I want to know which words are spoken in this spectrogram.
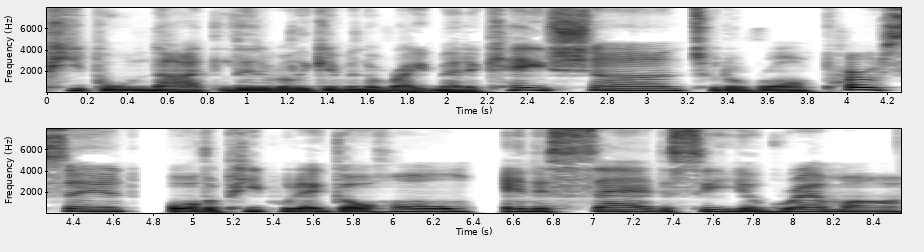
people not literally giving the right medication to the wrong person or the people that go home. And it's sad to see your grandma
